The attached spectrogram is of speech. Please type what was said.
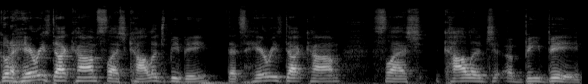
Go to harrys.com slash collegebb. That's harrys.com slash collegebb.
